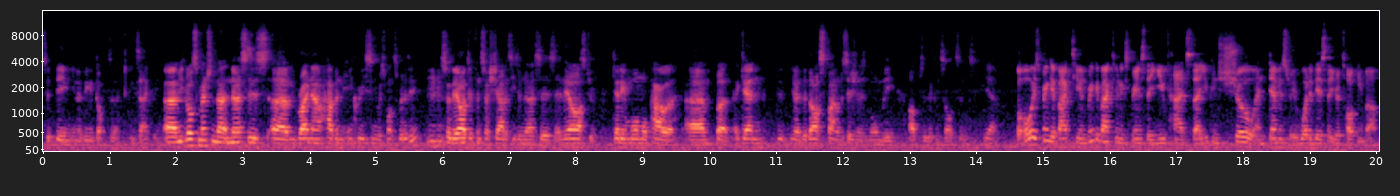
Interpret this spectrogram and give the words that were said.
to being, you know, being a doctor. Exactly. Um, you could also mention that nurses um, right now have an increasing responsibility. Mm-hmm. So there are different specialities of nurses, and they are getting more and more power. Um, but again, the, you know, the last final decision is normally up to the consultant. Yeah. But always bring it back to you and bring it back to an experience that you've had so that you can show and demonstrate what it is that you're talking about.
